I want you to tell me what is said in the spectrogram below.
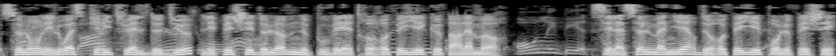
Selon les lois spirituelles de Dieu, les péchés de l'homme ne pouvaient être repayés que par la mort. C'est la seule manière de repayer pour le péché.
